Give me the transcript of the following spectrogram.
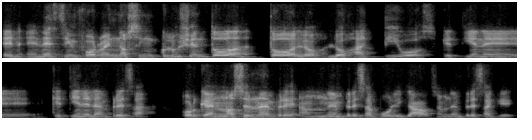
en, en este informe no se incluyen todos los, activos que tiene, la empresa, porque al no ser una, empre- una empresa pública, o sea, una empresa que,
